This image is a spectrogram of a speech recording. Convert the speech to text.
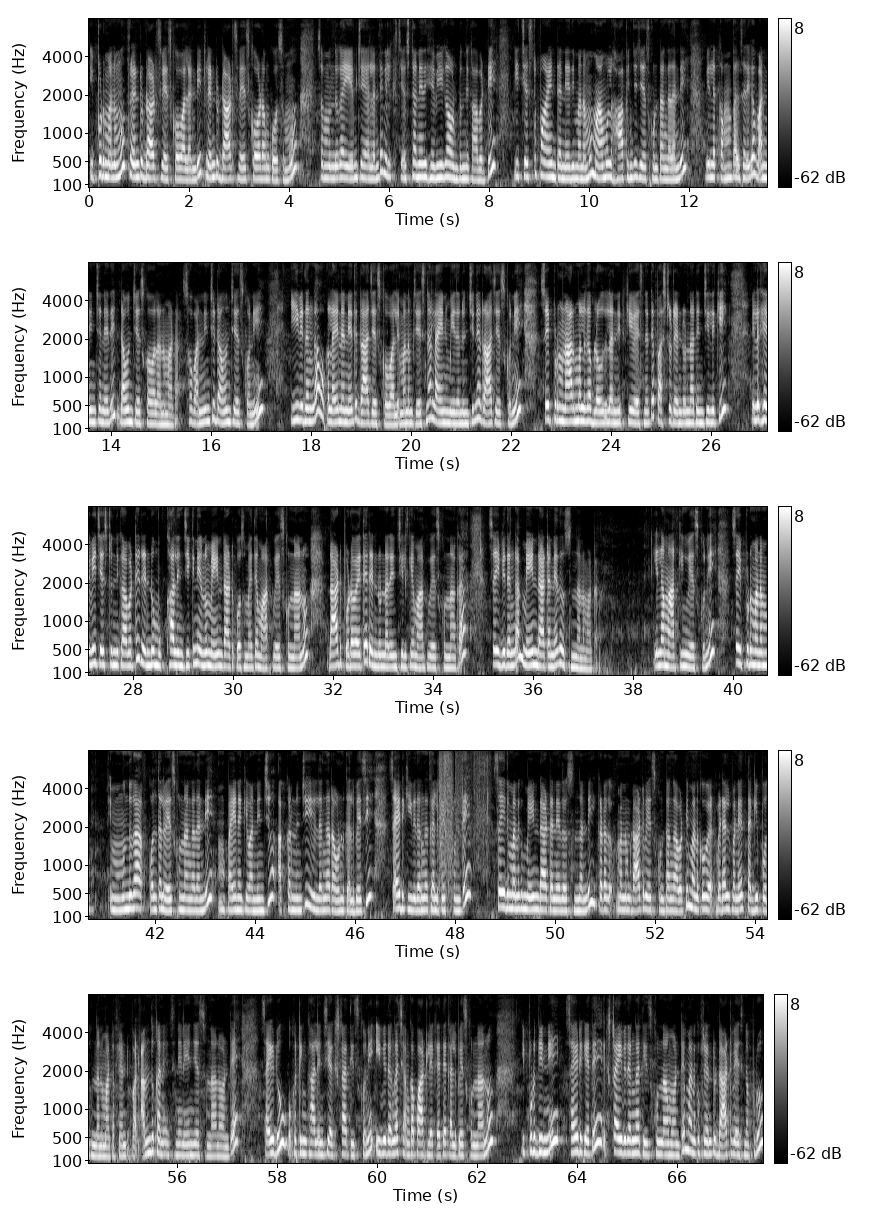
ఇప్పుడు మనము ఫ్రంట్ డాట్స్ వేసుకోవాలండి. ఫ్రంట్ డాట్స్ వేసుకోవడం కోసము సో ముందుగా ఏం చేయాలంటే వీళ్ళకి చెస్ట్ అనేది హెవీగా ఉంటుంది కాబట్టి ఈ చెస్ట్ పాయింట్ అనేది మనము మామూలు హాఫ్ ఇంచ్ చేసుకుంటాం కదండి. వీళ్ళకి కంపల్సరీగా వన్ ఇంచ్ అనేది డౌన్ చేసుకోవాలన్నమాట. సో వన్ ఇంచ్ డౌన్ చేసుకొని ఈ విధంగా ఒక లైన్ అనేది డ్రా చేసుకోవాలి. మనం చేసిన లైన్ మీద నుంచినే డ్రా చేసుకొని సో ఇప్పుడు నార్మల్గా బ్లౌజులు అన్నిటికీ వేసినట్టే ఫస్ట్ రెండున్నర ఇంచీలకి వీళ్ళకి హెవీ చేస్తుంది కాబట్టి రెండు ముక్కాలు ఇంచీకి నేను మెయిన్ డాట్ కోసం అయితే మార్క్ వేసుకున్నాను. డాట్ పొడవు అయితే రెండున్నర ఇంచీలకే మార్క్ వేసుకున్నాక సో ఈ విధంగా మెయిన్ డాట్ అనేది వస్తుందన్నమాట. ఇలా మార్కింగ్ వేసుకొని సో ఇప్పుడు మనం ముందుగా కొలతలు వేసుకున్నాం కదండి. పైనకి వన్ ఇంచు అక్కడి నుంచి ఈ విధంగా రౌండ్ కలిపేసి సైడ్కి ఈ విధంగా కలిపేసుకుంటే సో ఇది మనకు మెయిన్ డాట్ అనేది వస్తుందండి. ఇక్కడ మనం డాట్ వేసుకుంటాం కాబట్టి మనకు వెడల్పు అనేది తగ్గిపోతుంది అనమాట ఫ్రంట్ పార్ట్. అందుకనేసి నేను ఏం చేస్తున్నాను అంటే సైడు ఒకటి కాలించి ఎక్స్ట్రా తీసుకొని ఈ విధంగా చంక పాటలేకైతే కలిపేసుకున్నాను. ఇప్పుడు దీన్ని సైడ్కి అయితే ఎక్స్ట్రా ఈ విధంగా తీసుకున్నాము అంటే మనకు ఫ్రంట్ డాట్ వేసినప్పుడు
